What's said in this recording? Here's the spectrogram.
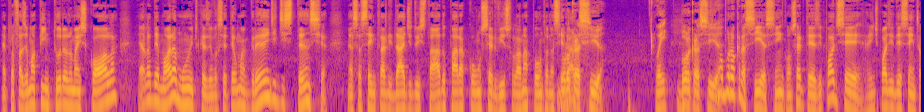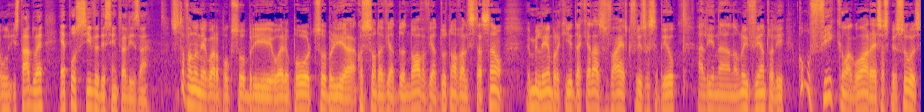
Né, Para fazer uma pintura numa escola, ela demora muito, quer dizer, você tem uma grande distância nessa centralidade do Estado para com o serviço lá na ponta na cidade. Burocracia. Oi? Burocracia. Uma burocracia, sim, com certeza. E pode ser, a gente pode descentralizar, o Estado é, é possível descentralizar. Você está falando agora um pouco sobre o aeroporto, sobre a construção da, viaduto, nova viaduto, nova licitação. Eu me lembro aqui daquelas vaias que o Feliz recebeu ali na, no evento ali. Como ficam agora essas pessoas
